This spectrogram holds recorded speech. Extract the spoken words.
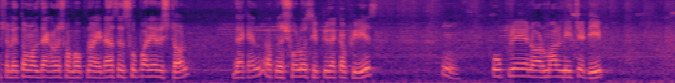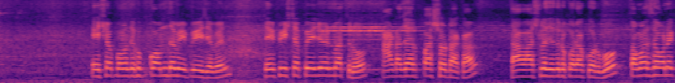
আসলে তো মাল দেখানো সম্ভব না। এটা আছে সুপার এয়ার স্টোন দেখেন, আপনার ষোলো সিফটির একটা ফ্রিজ হুম, উপরে নর্মাল নিচে ডিপ এইসব আমাদের খুব কম দামে পেয়ে যাবেন। তো এই ফ্রিজটা পেয়ে যাবেন মাত্র আট হাজার পাঁচশো টাকা। তাও আসলে যেগুলো করা করব, তো আমার অনেক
